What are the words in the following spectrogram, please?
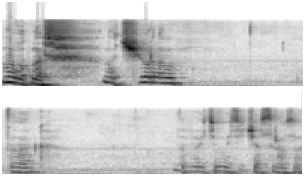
Ну вот наш на черном. Так. Давайте мы сейчас сразу...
